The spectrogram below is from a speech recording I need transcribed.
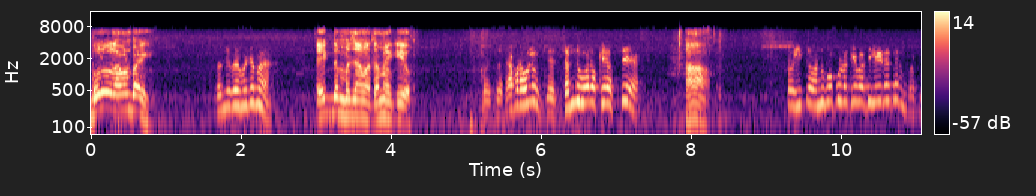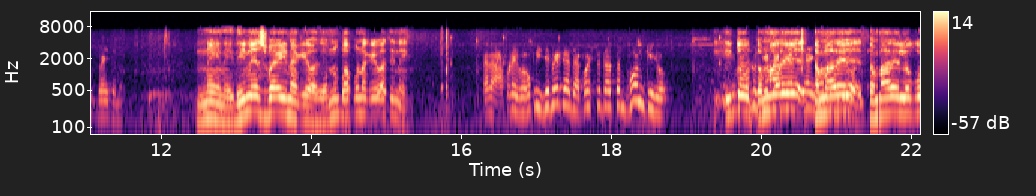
બોલો રાવણભાઈ. સંજયભાઈ મજામાં? એકદમ મજામાં તમે કયો? આપણે ઓલું છે ચંદુ વાળો કેસ છે. હા. તો એ તો અનુપપુના કેવાથી લઈ રહ્યા છે ને પ્રફુલભાઈ તમે? નહીં નહીં દિનેશભાઈ ના કહેવાથી અનુ બાપુ ના કહેવાથી નહીં. અરે આપણે ઓફિસે બેઠા હતા ફર્સ્ટ તો તમે ફોન કર્યો. ઈ તો તમારે તમારે તમારે લોકો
